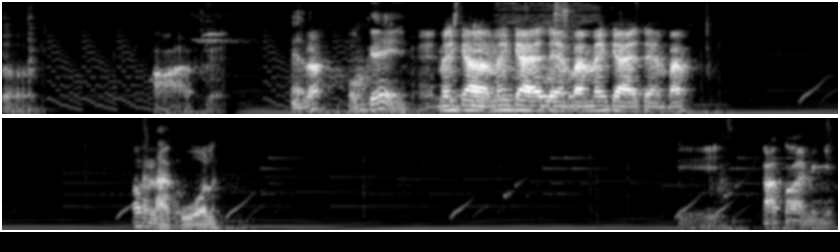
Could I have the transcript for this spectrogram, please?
Joo. Ah, okei. Hyvä. Okei. Ei Menkää, eteenpäin, menkää eteenpäin. Älä kuole. Tää timingi.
